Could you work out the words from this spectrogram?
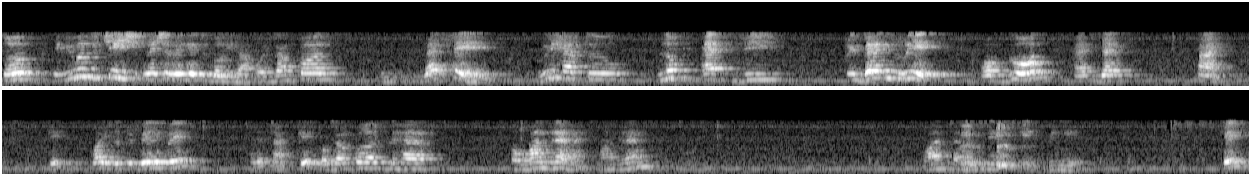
so if you want to change Malaysian ringgit to gold for example, let's say we have to look at the prevailing rate of gold at that time. Okay, what is the prevailing rate at that time? Okay, for example, we have for one gram, eh, one gram, one seventy six ringgit. Okay,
